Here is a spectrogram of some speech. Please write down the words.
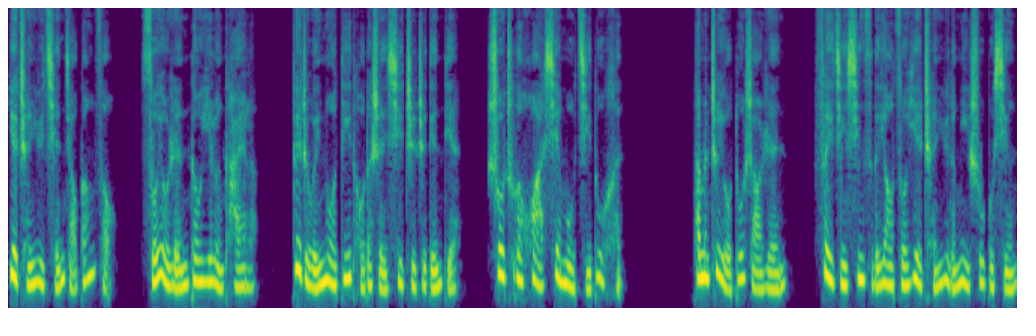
叶晨玉前脚刚走，所有人都议论开了，对着维诺低头的沈西指指点点，说出的话羡慕嫉妒恨。他们这有多少人费尽心思的要做叶晨玉的秘书不行，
